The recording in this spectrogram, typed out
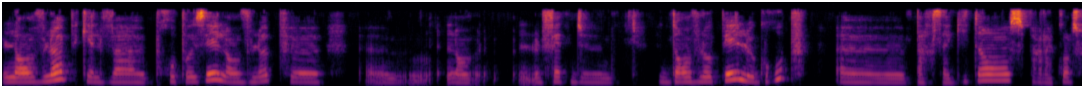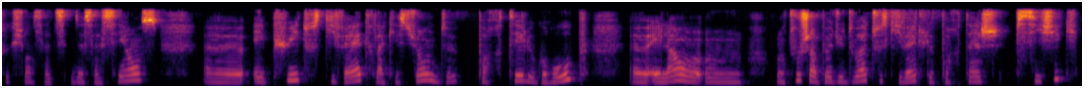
l'enveloppe qu'elle va proposer, l'enveloppe, le fait de, d'envelopper le groupe par sa guidance, par la construction de sa, séance, et puis tout ce qui va être la question de porter le groupe. et là, on, touche un peu du doigt tout ce qui va être le portage psychique,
